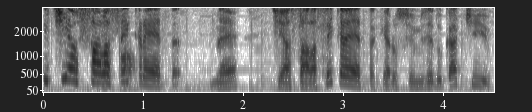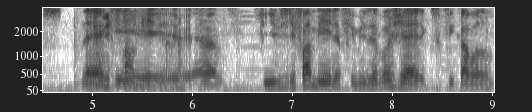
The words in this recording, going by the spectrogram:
E tinha a sala secreta, né? Tinha a sala secreta, que eram os filmes educativos né? Filme que família, né? era filmes de família, filmes evangélicos, que ficavam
